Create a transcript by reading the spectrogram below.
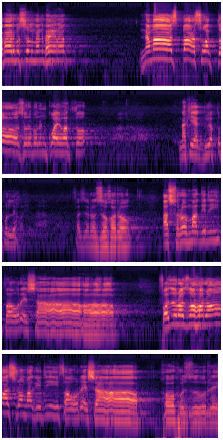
আমার মুসলমান ভাইয়েরা, নামাজ পাঁচ ওয়াক্ত, জোরে বলুন, কয় ওয়াক্ত? নাকি এক, দুই ওয়াক্ত পড়লে হয়? ফজর, জোহর, আসর মাগরি পাওরে ফজর, জোহর, আসর মাগরি পাওরে হো হুজুরে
